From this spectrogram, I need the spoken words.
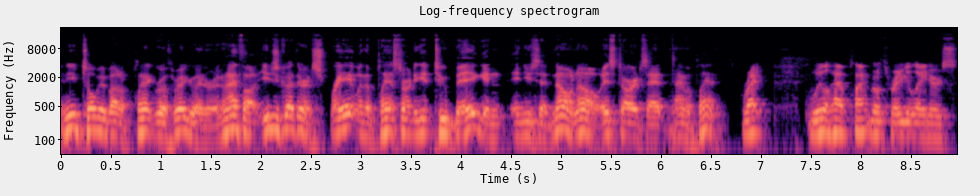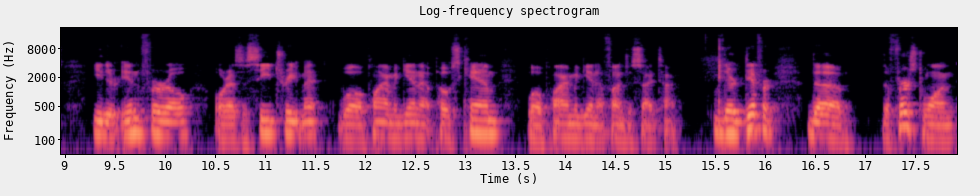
And you told me about a plant growth regulator, and I thought you just go out there and spray it when the plants start to get too big, and, and you said, no, no, it starts at time of planting. Right we'll have plant growth regulators either in furrow or as a seed treatment. We'll apply them again at post chem. We'll apply them again at fungicide time. They're different. The the first one,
